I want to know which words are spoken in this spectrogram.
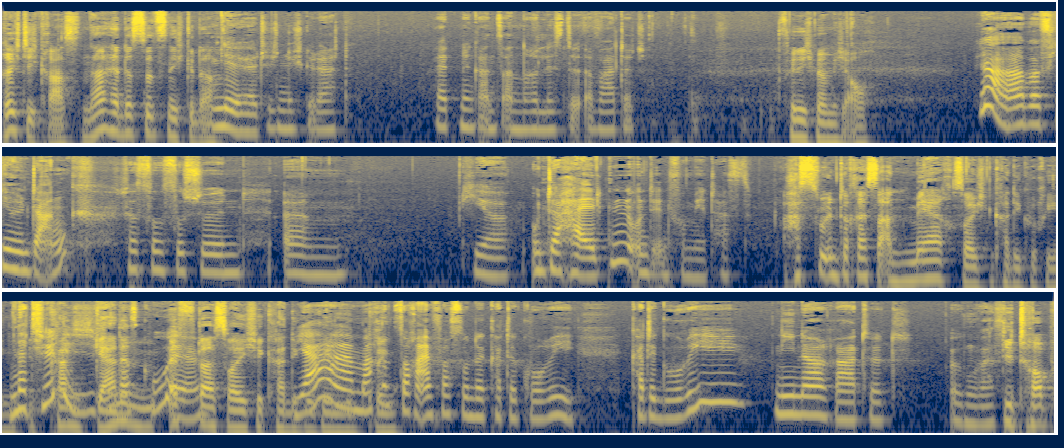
richtig krass, ne? Hättest du jetzt nicht gedacht. Nee, hätte ich nicht gedacht. Hätte eine ganz andere Liste erwartet. Finde ich nämlich auch. Ja, aber vielen Dank, dass du uns so schön ähm, hier unterhalten und informiert hast. Hast du Interesse an mehr solchen Kategorien? Natürlich, ich kann ich gerne das cool. öfter solche Kategorien Ja, mach mitbringen. uns doch einfach so eine Kategorie. Kategorie, Nina ratet irgendwas. Die Top,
